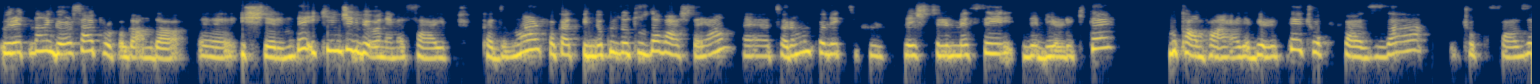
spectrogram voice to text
üretilen görsel propaganda e, işlerinde ikinci bir öneme sahip kadınlar. Fakat 1930'da başlayan e, tarımın kolektifleştirilmesiyle birlikte bu kampanyayla birlikte çok fazla çok fazla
